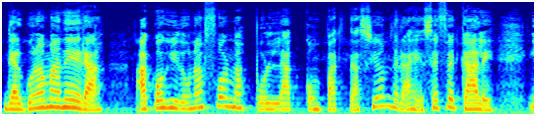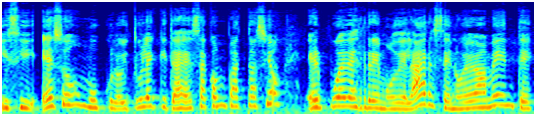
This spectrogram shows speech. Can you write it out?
de alguna manera ha cogido unas formas por la compactación de las heces fecales. Y si eso es un músculo y tú le quitas esa compactación, él puede remodelarse nuevamente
